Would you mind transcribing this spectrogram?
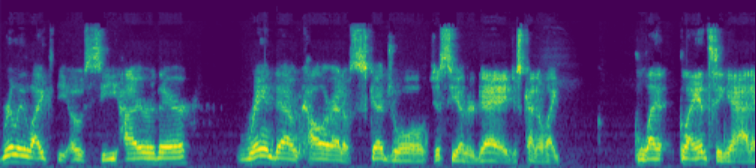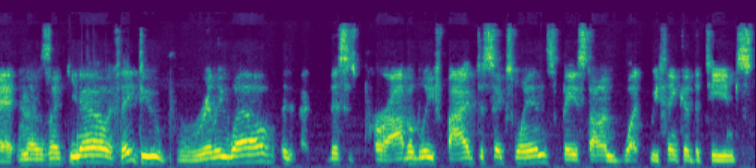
Really liked the OC hire there. Ran down Colorado's schedule just the other day, just kind of like gl- glancing at it, and I was like, you know, if they do really well, this is probably five to six wins based on what we think of the teams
